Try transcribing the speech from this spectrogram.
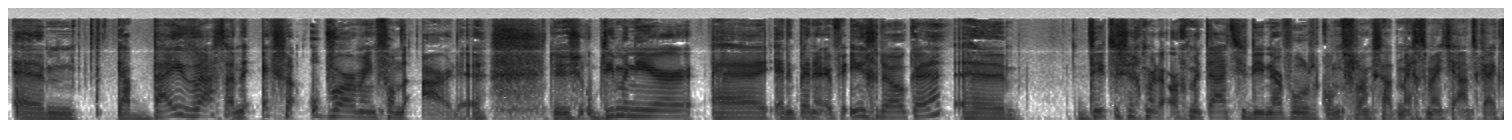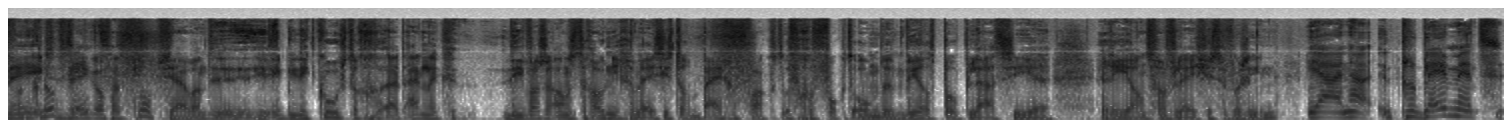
ehm, ja, bijdraagt aan de extra opwarming van de aarde. Dus op die manier, eh, en ik ben er even ingedoken. eh, dit is zeg maar de argumentatie die naar voren komt. Frank staat me echt een beetje aan te kijken Nee, van ik klopt denken dit? of dat klopt, ja. Want eh, ik- die koe is toch uiteindelijk... Die was er anders toch ook niet geweest? Die is toch bijgefakt of gefokt om de wereldpopulatie riant van vleesjes te voorzien? Ja, nou, het probleem met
